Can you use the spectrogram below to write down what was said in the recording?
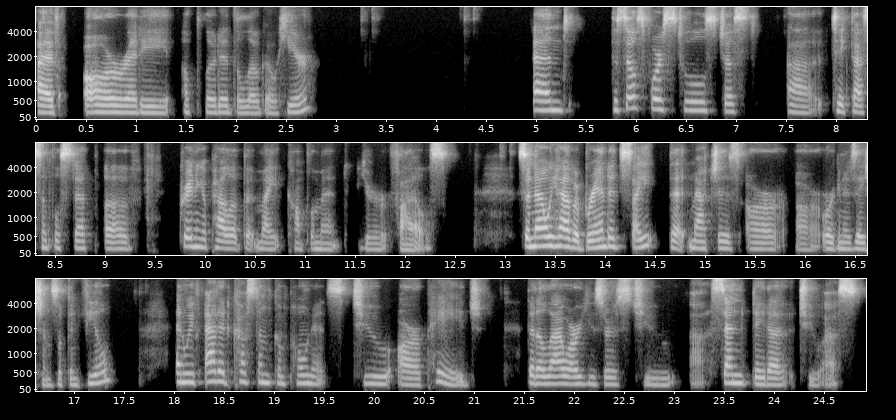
I've already uploaded the logo here. And the Salesforce tools just uh, take that simple step of creating a palette that might complement your files. So now we have a branded site that matches our, our organization's look and feel. And we've added custom components to our page that allow our users to uh, send data to us.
